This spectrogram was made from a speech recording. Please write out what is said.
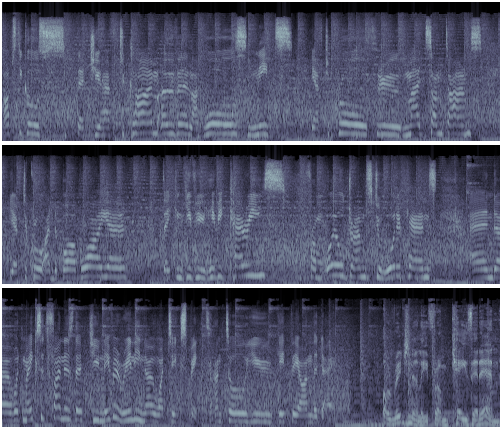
obstacles that you have to climb over like walls, nets, you have to crawl through mud sometimes, you have to crawl under barbed wire, they can give you heavy carries from oil drums to water cans. And uh, what makes it fun is that you never really know what to expect until you get there on the day. Originally from KZN,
